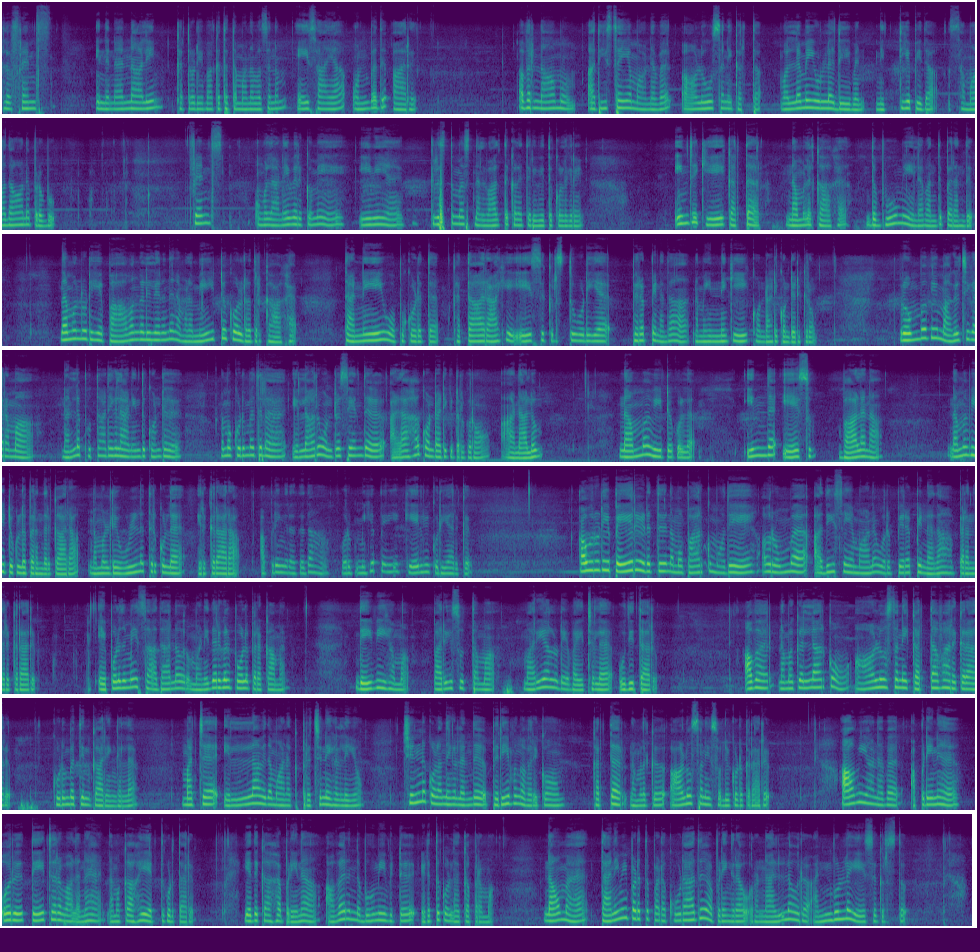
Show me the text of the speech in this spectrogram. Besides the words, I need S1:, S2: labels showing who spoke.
S1: Hello friends இந்த நன்னாளின் கர்த்தருடைய வாக்குத்தத்தமான வசனம் ஏசாயா ஒன்பது ஆறு. அவர் நாமும் அதிசயமானவர் ஆலோசனை கர்த்தா வல்லமையுள்ள தேவன் நித்திய பிதா சமாதான பிரபு. ஃப்ரெண்ட்ஸ் உங்கள் அனைவருக்குமே இனிய கிறிஸ்துமஸ் நல்வாழ்த்துக்களை தெரிவித்துக் கொள்கிறேன். இன்றைக்கு கர்த்தர் நம்மளுக்காக இந்த பூமியில் வந்து பிறந்து நம்மளுடைய பாவங்களிலிருந்து நம்மளை மீட்டு கொள்றதற்காக தன்னையே ஒப்பு கொடுத்த கத்தாராகிய இயேசு கிறிஸ்துவுடைய பிறப்பினை தான் நம்ம இன்னைக்கு கொண்டாடி கொண்டிருக்கிறோம். ரொம்பவே மகிழ்ச்சிகரமாக நல்ல புத்தாடைகளை அணிந்து கொண்டு நம்ம குடும்பத்தில் எல்லாரும் ஒன்று சேர்ந்து அழகாக கொண்டாடிக்கிட்டு இருக்கிறோம். ஆனாலும் நம்ம வீட்டுக்குள்ளே இந்த இயேசு பாலனா நம்ம வீட்டுக்குள்ளே பிறந்திருக்காரா? நம்மளுடைய உள்ளத்திற்குள்ளே இருக்கிறாரா? அப்படிங்கிறது தான் ஒரு மிகப்பெரிய கேள்விக்குறியாக இருக்குது அவருடைய பெயரை எடுத்து நம்ம பார்க்கும்போதே அவர் ரொம்ப அதிசயமான ஒரு பிறப்பினை தான் பிறந்திருக்கிறாரு. எப்பொழுதுமே சாதாரண ஒரு மனிதர்கள் போல பிறக்காம தெய்வீகமாக பரிசுத்தமாக மரியாளுடைய வயிற்றில் உதித்தார். அவர் நமக்கு எல்லாருக்கும் ஆலோசனை கர்த்தாவாக இருக்கிறாரு குடும்பத்தின் காரியங்களில். மற்ற எல்லா விதமான பிரச்சனைகள்லேயும் சின்ன குழந்தைங்கள்லேருந்து பெரியவங்க வரைக்கும் கர்த்தர் நம்மளுக்கு ஆலோசனை சொல்லி கொடுக்குறாரு. ஆவியானவர் அப்படின்னு ஒரு தேற்றரவாளனை நமக்காக எடுத்து கொடுத்தாரு. எதுக்காக அப்படின்னா அவர் இந்த பூமியை விட்டு எடுத்துக்கொள்ளதுக்கப்புறமா நாம் தனிமைப்படுத்தப்படக்கூடாது அப்படிங்கிற ஒரு நல்ல ஒரு அன்புள்ள இயேசு கிறிஸ்து.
